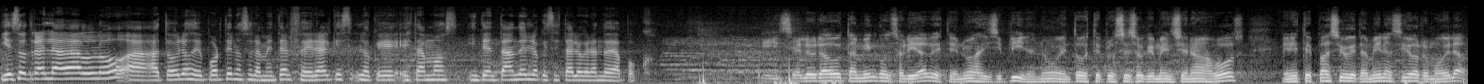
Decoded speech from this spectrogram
Y eso trasladarlo a todos los deportes, no solamente al federal, que es lo que estamos intentando y lo que se está logrando de a poco. Y se ha logrado también consolidar este, nuevas disciplinas, ¿no? En todo este proceso que mencionabas vos, en este espacio que también ha sido remodelado.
